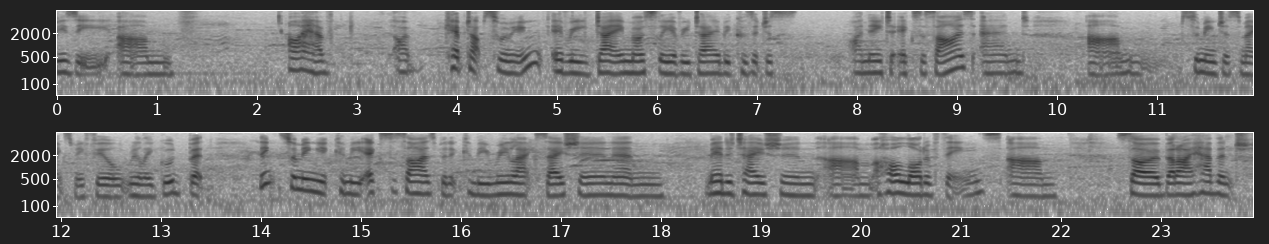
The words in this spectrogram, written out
busy, um, I have I've kept up swimming every day, mostly every day, because it just I need to exercise and um, swimming just makes me feel really good. But I think swimming it can be exercise, but it can be relaxation and meditation, um, a whole lot of things. Um, so, but I haven't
